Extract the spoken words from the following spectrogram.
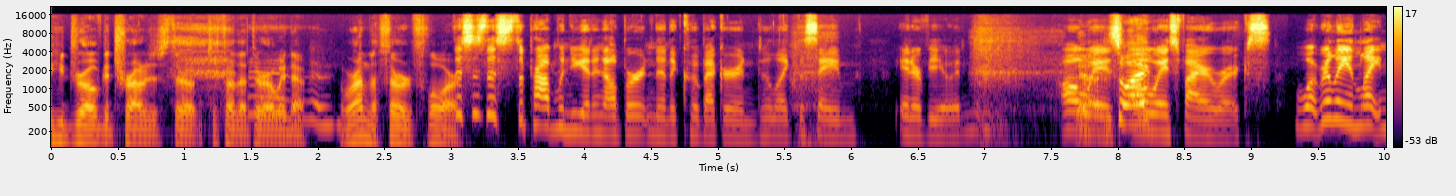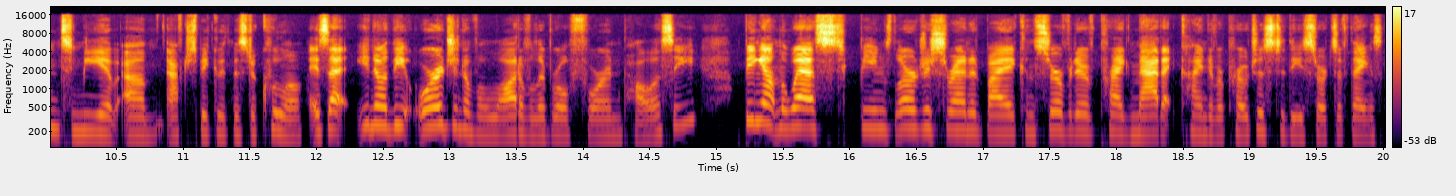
he drove to Toronto to throw to throw that through our window. We're on the third floor. This is this is the problem when you get an Albertan and a Quebecer into like the same interview and always so I- always fireworks. What really enlightened me um, after speaking with Mr. Coulon is that you know the origin of a lot of liberal foreign policy, being out in the West, being largely surrounded by conservative, pragmatic kind of approaches to these sorts of things.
